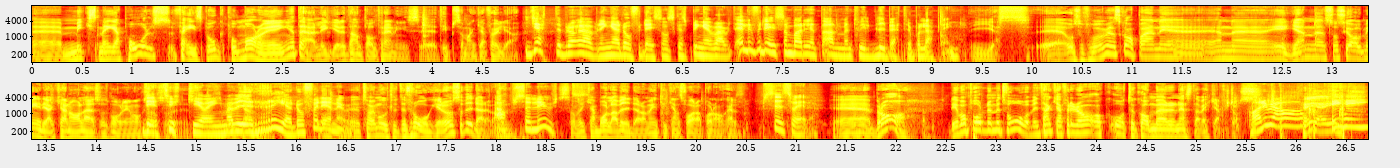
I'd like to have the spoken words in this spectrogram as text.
eh, Mix Megapols Facebook. På morgongänget där ligger ett antal träningstips som man kan följa. Jättebra övningar då för dig som ska springa varvet eller för dig som bara rent allmänt vill bli bättre på löpning. Yes. Eh, och så får vi väl skapa en, eh, en eh, egen social mediekanal här så småningom också. Det så- tycker jag Ingmar, vi vi är redo för det eh, nu. Ta emot lite frågor och så vidare va? Absolut, Som vi kan bolla vidare om vi inte kan svara på dem själv. precis så är det. Eh, bra, det var podd nummer två. Vi tackar för idag och återkommer nästa vecka förstås. Ha det bra! Hej, hej. hej, hej.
